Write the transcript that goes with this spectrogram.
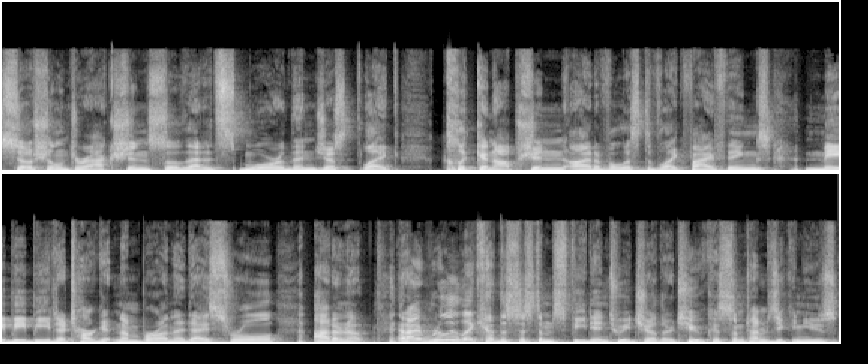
social interaction so that it's more than just like click an option out of a list of like five things, maybe beat a target number on a dice roll. I don't know. And I really like how the systems feed into each other too, because sometimes you can use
